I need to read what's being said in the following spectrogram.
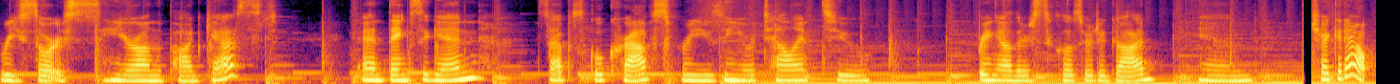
resource here on the podcast. And thanks again, Sabbath School Crafts, for using your talent to bring others closer to God. And check it out.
